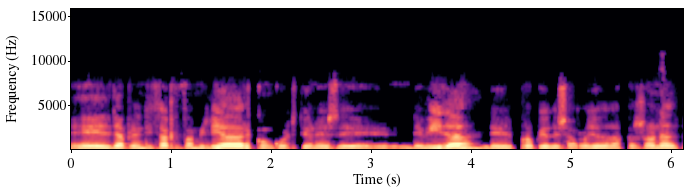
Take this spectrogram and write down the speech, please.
eh, de aprendizaje familiar, con cuestiones de, vida, del propio desarrollo de las personas.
